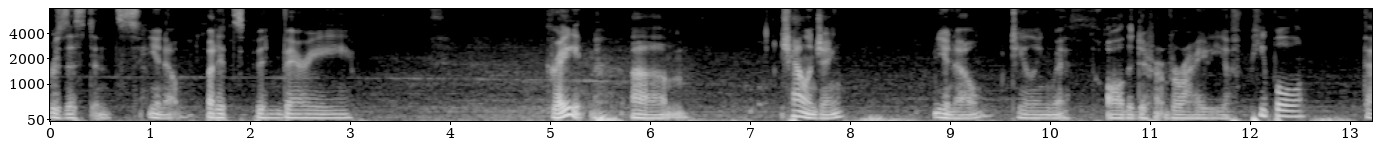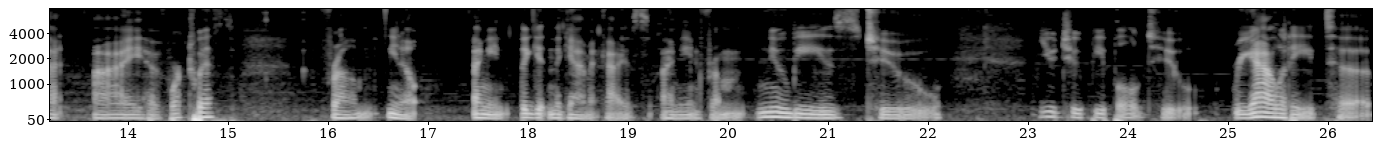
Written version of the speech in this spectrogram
resistance, you know, but it's been very great, um, challenging, you know, dealing with all the different variety of people that I have worked with from, you know, I mean, the getting the gamut guys. I mean, from newbies to YouTube people to reality to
